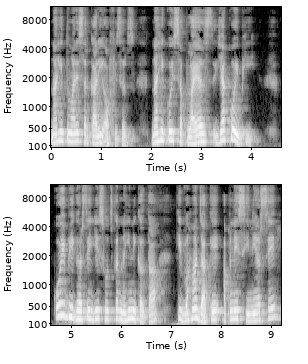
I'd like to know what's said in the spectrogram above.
ना ही तुम्हारे सरकारी ऑफिसर्स ना ही कोई सप्लायर्स या कोई भी। कोई भी घर से ये सोचकर नहीं निकलता कि वहाँ जाके अपने सीनियर से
